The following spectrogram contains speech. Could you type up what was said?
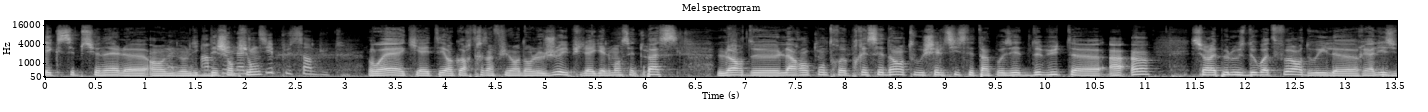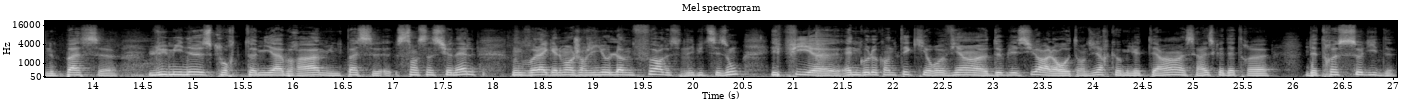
exceptionnel euh, en, en Ligue un des Champions. penalty plus un but. Ouais, qui a été encore très influent dans le jeu. Et puis il a également cette passe lors de la rencontre précédente où Chelsea s'est imposé 2 buts euh, à 1 sur la pelouse de Watford où il euh, réalise une passe euh, lumineuse pour Tommy Abraham, une passe sensationnelle. Donc voilà également Jorginho, l'homme fort de ce début de saison. Et puis N'Golo Kanté qui revient de blessure. Alors autant dire qu'au milieu de terrain, ça risque d'être d'être solide.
